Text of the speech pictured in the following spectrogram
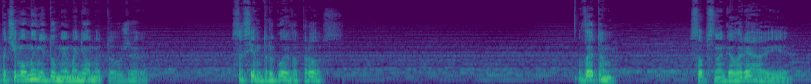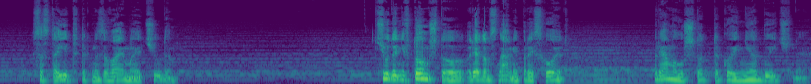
А почему мы не думаем о нем, это уже совсем другой вопрос. В этом, собственно говоря, и состоит так называемое чудо. Чудо не в том, что рядом с нами происходит прямо уж что-то такое необычное.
